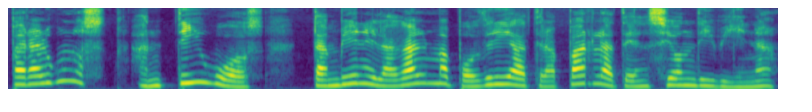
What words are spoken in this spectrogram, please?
Para algunos antiguos, también el agalma podría atrapar la atención divina.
